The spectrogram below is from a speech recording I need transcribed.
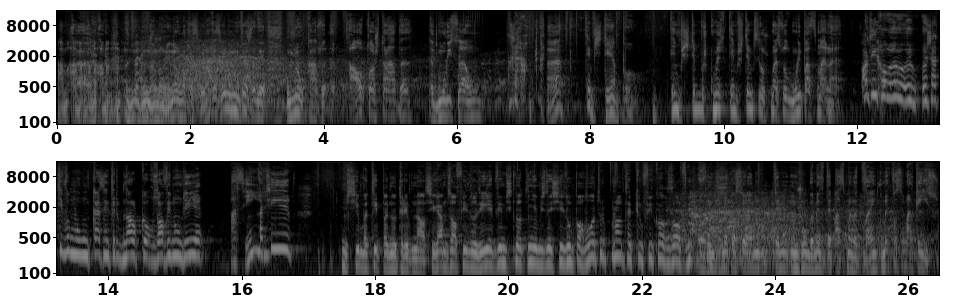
ah, ah, ah, ah, Não, não, não, não, não quer saber, não quer saber, não me interessa saber. O meu caso, a autoestrada, a demolição. Hã? Temos tempo. Temos tempo, mas como é que temos tempo se eles começam a demolir para a semana? Ó, Nico, eu, eu- já tive um, um caso em tribunal que eu resolvi num dia. Ah, sim? Assim, conheci uma tipa no tribunal. Chegámos ao fim do dia, vimos que não tínhamos nascido um para o outro, pronto, aquilo ficou resolvido. Como é que você vai ter um julgamento até para a semana que vem? Como é que você marca isso?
